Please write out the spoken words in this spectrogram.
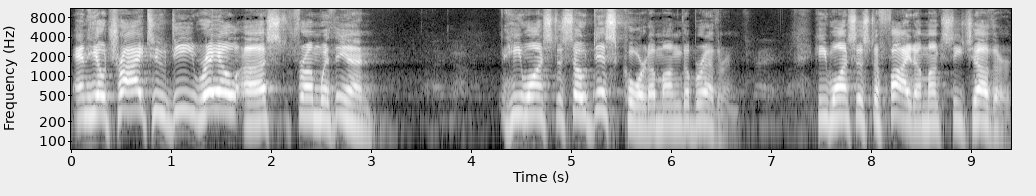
And he'll try to derail us from within. He wants to sow discord among the brethren. He wants us to fight amongst each other.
